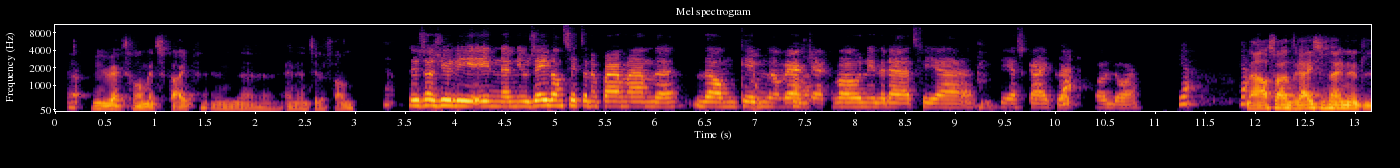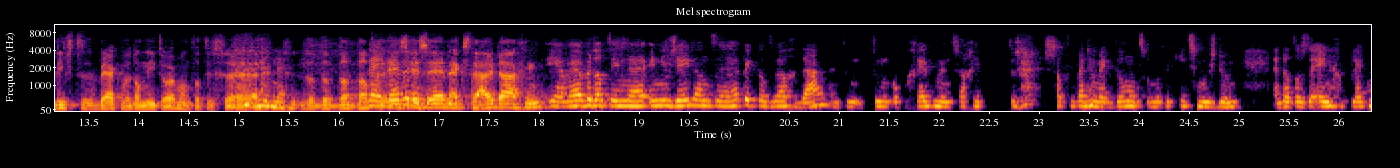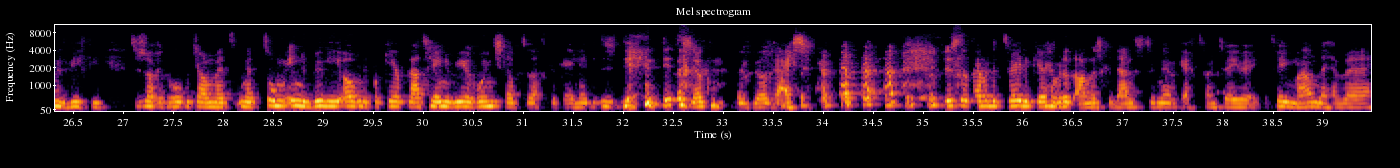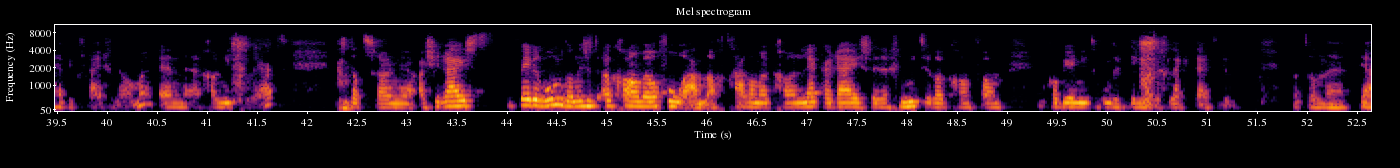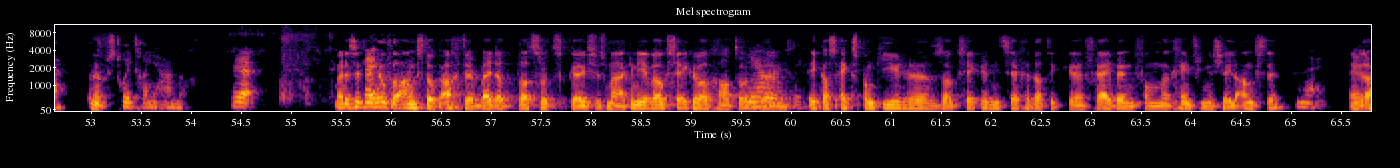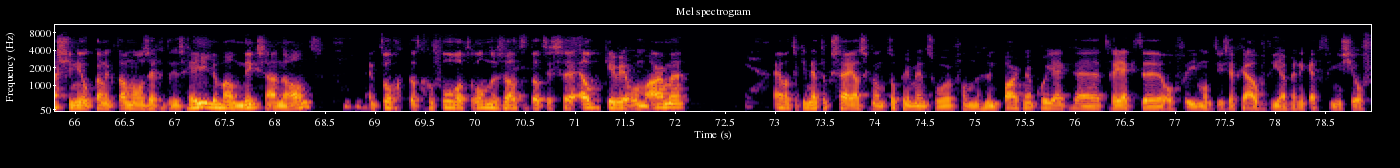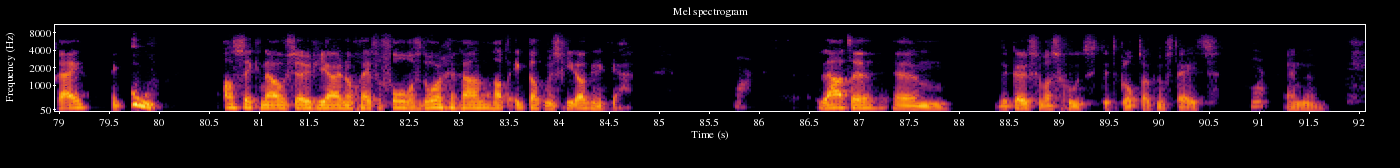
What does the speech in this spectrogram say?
Ja, jullie werkt gewoon met Skype en, uh, en een telefoon. Ja. Dus als jullie in uh, Nieuw-Zeeland zitten een paar maanden, dan Kim, Oh. dan werk jij gewoon inderdaad via, via Skype gewoon door. Ja. Ja. Nou, als we aan het reizen zijn, het liefst werken we dan niet hoor, want dat is, uh, Nee. dat, dat, dat, dat Nee, we is, is een extra uitdaging. Ja, we hebben dat in, eh, in Nieuw-Zeeland eh, heb ik dat wel gedaan. En toen, toen op een gegeven moment zag ik, toen zat ik bij de McDonald's omdat ik iets moest doen. En dat was de enige plek met wifi. Toen zag ik Robert-Jan met, met Tom in de buggy over de parkeerplaats heen en weer rondjes lopen. Toen dacht ik, oké, nee, dit is, dit, is ook niet hoe ik wil reizen. dus dat hebben we de tweede keer hebben we dat anders gedaan. Dus toen heb ik echt gewoon twee, weken, twee maanden hebben, heb ik vrijgenomen en eh, gewoon niet gewerkt. Dus dat is gewoon, eh, als je reist, wederom, dan is het ook gewoon wel vol aandacht. Ga dan ook gewoon lekker reizen, geniet er ook gewoon van. En probeer niet honderd dingen tegelijkertijd te doen. Want dan, eh, ja, dat Ja. verstrooit gewoon je aandacht. Ja, Maar er zit weer Nee. heel veel angst ook achter bij dat, dat soort keuzes maken. En die hebben we ook zeker wel gehad hoor. Ja, Eh, zeker. ik als ex-bankier eh, zou ik zeker niet zeggen dat ik eh, vrij ben van eh, geen financiële angsten. Nee. En rationeel kan ik het allemaal zeggen, er is helemaal niks aan de hand. En toch, dat gevoel wat eronder zat, dat is eh, elke keer weer omarmen. Ja. En wat ik je net ook zei, als ik dan toch weer mensen hoor van hun partnertrajecten, trajecten, of iemand die zegt, ja, over drie jaar ben ik echt financieel vrij. Dan denk ik, oeh, als ik nou zeven jaar nog even vol was doorgegaan, had ik dat misschien ook. Ja, Ja. later, ehm, de keuze was goed, dit klopt ook nog steeds. Ja. En ehm,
